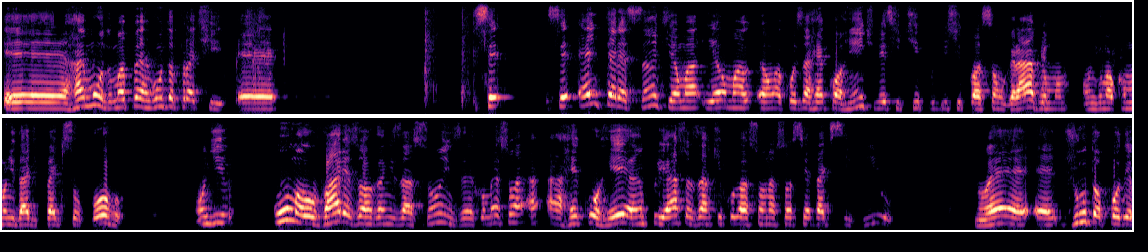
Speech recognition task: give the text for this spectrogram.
É, Raimundo, uma pergunta para ti. É, cê, cê, é interessante, é uma, é, uma, é uma coisa recorrente nesse tipo de situação grave, uma, onde uma comunidade pede socorro, onde uma ou várias organizações é, começam a, a, recorrer, a ampliar suas articulações na sociedade civil, não é? é junto ao poder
